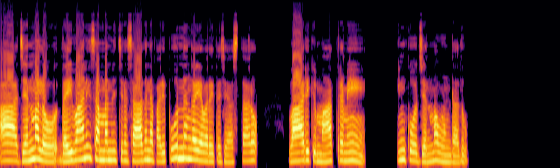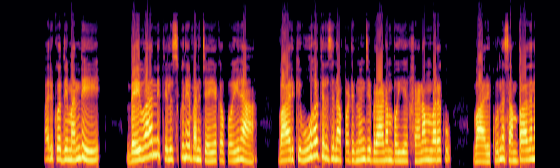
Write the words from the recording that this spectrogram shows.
ఆ జన్మలో దైవానికి సంబంధించిన సాధన పరిపూర్ణంగా ఎవరైతే చేస్తారో వారికి మాత్రమే ఇంకో జన్మ ఉండదు. మరి మంది దైవాన్ని తెలుసుకునే పని చేయకపోయినా వారికి ఊహ తెలిసినప్పటి నుంచి ప్రాణం పోయే క్షణం వరకు వారికున్న సంపాదన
